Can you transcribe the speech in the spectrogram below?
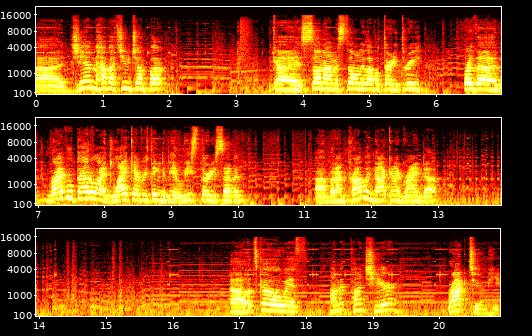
Uh, Jim, how about you jump up? Because Sonam is still only level 33. For the rival battle, I'd like everything to be at least 37. Uh, but I'm probably not going to grind up. Uh, let's go with Comet Punch here. Rock Tomb here.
